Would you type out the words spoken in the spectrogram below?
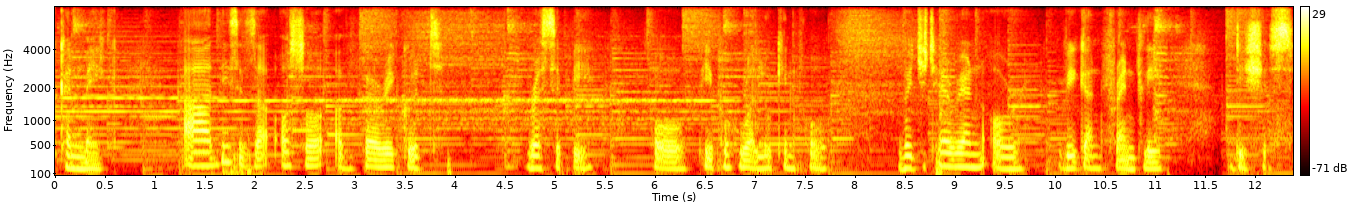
can make. Uh, this is a, also a very good recipe for people who are looking for vegetarian or vegan friendly dishes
